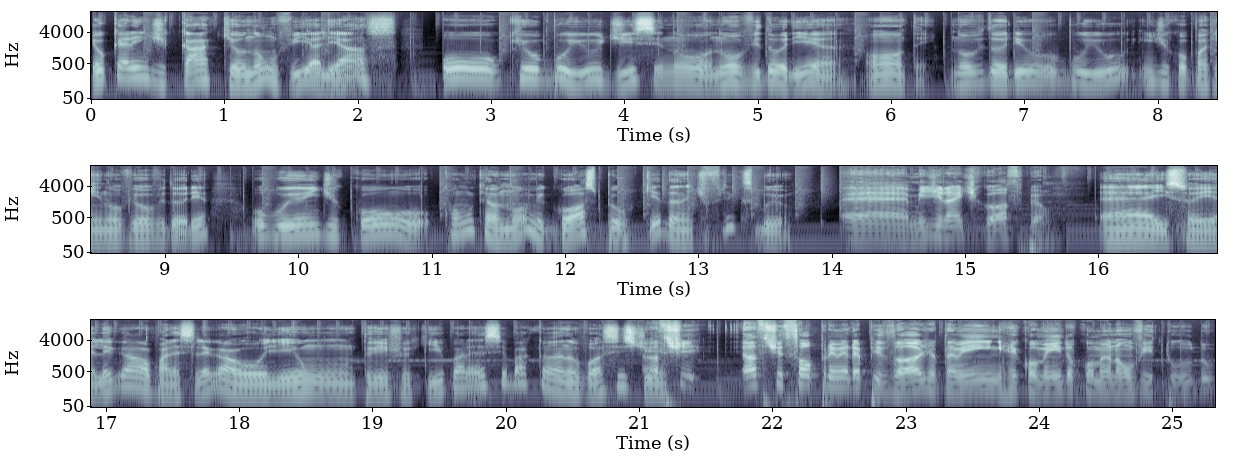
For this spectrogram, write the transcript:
Eu quero indicar que eu não vi, aliás, o que o Buiu disse no, no Ouvidoria ontem. No Ouvidoria, o Buiu indicou, pra quem não ouviu Ouvidoria, o Buiu indicou. Como que é o nome? Gospel o quê da Netflix, Buiu? É, Midnight Gospel. É, isso aí é legal, parece legal. Eu olhei um, um trecho aqui, parece bacana, vou assistir. Eu assisti, eu assisti só o primeiro episódio, eu também recomendo, como eu não vi tudo.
